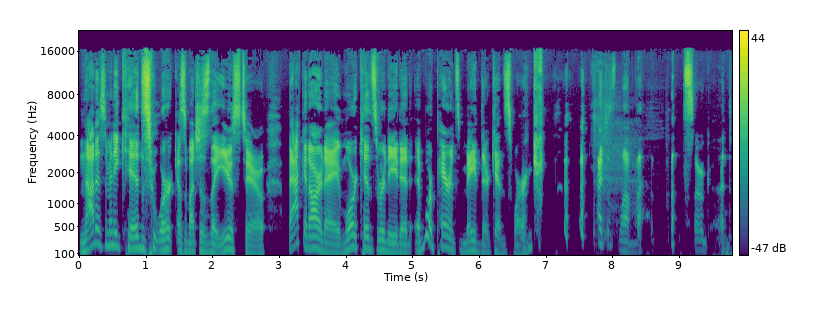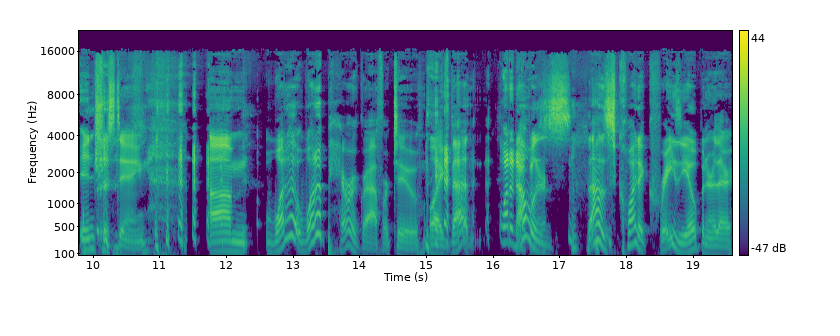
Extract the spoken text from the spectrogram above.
not as many kids work as much as they used to. Back in our day, more kids were needed and more parents made their kids work. I just love that. That's so good. Interesting. um, what a what a paragraph or two like that. What an that opener. was that was quite a crazy opener there.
